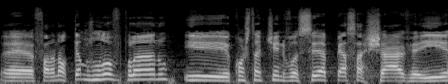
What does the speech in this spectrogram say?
é, falam: não, temos um novo plano e Constantine, você é a peça-chave aí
